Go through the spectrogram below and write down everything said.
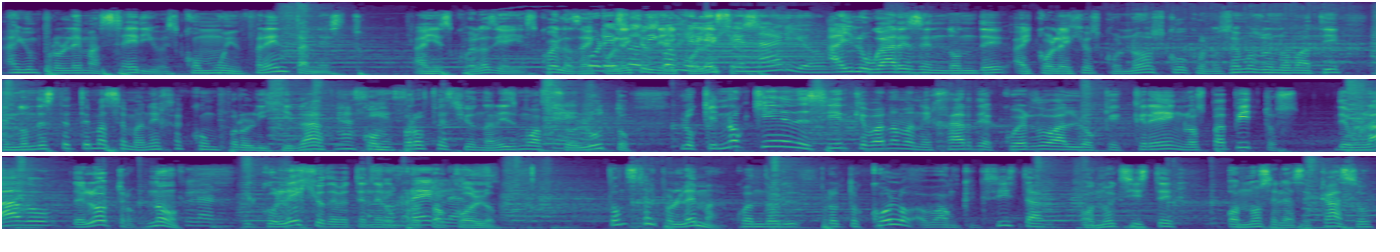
hay un problema serio, es cómo enfrentan esto. Hay escuelas y hay escuelas, hay Por eso colegios y hay colegios. escenario. Hay lugares en donde hay colegios, conozco, conocemos uno Mati, en donde este tema se maneja con prolijidad, Así con es. profesionalismo absoluto. Lo que no quiere decir que van a manejar de acuerdo a lo que creen los papitos, de un lado, del otro. No, Claro. el colegio debe tener Sus un reglas. protocolo. ¿Dónde está el problema? Cuando el protocolo, aunque exista o no existe, o no se le hace caso,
